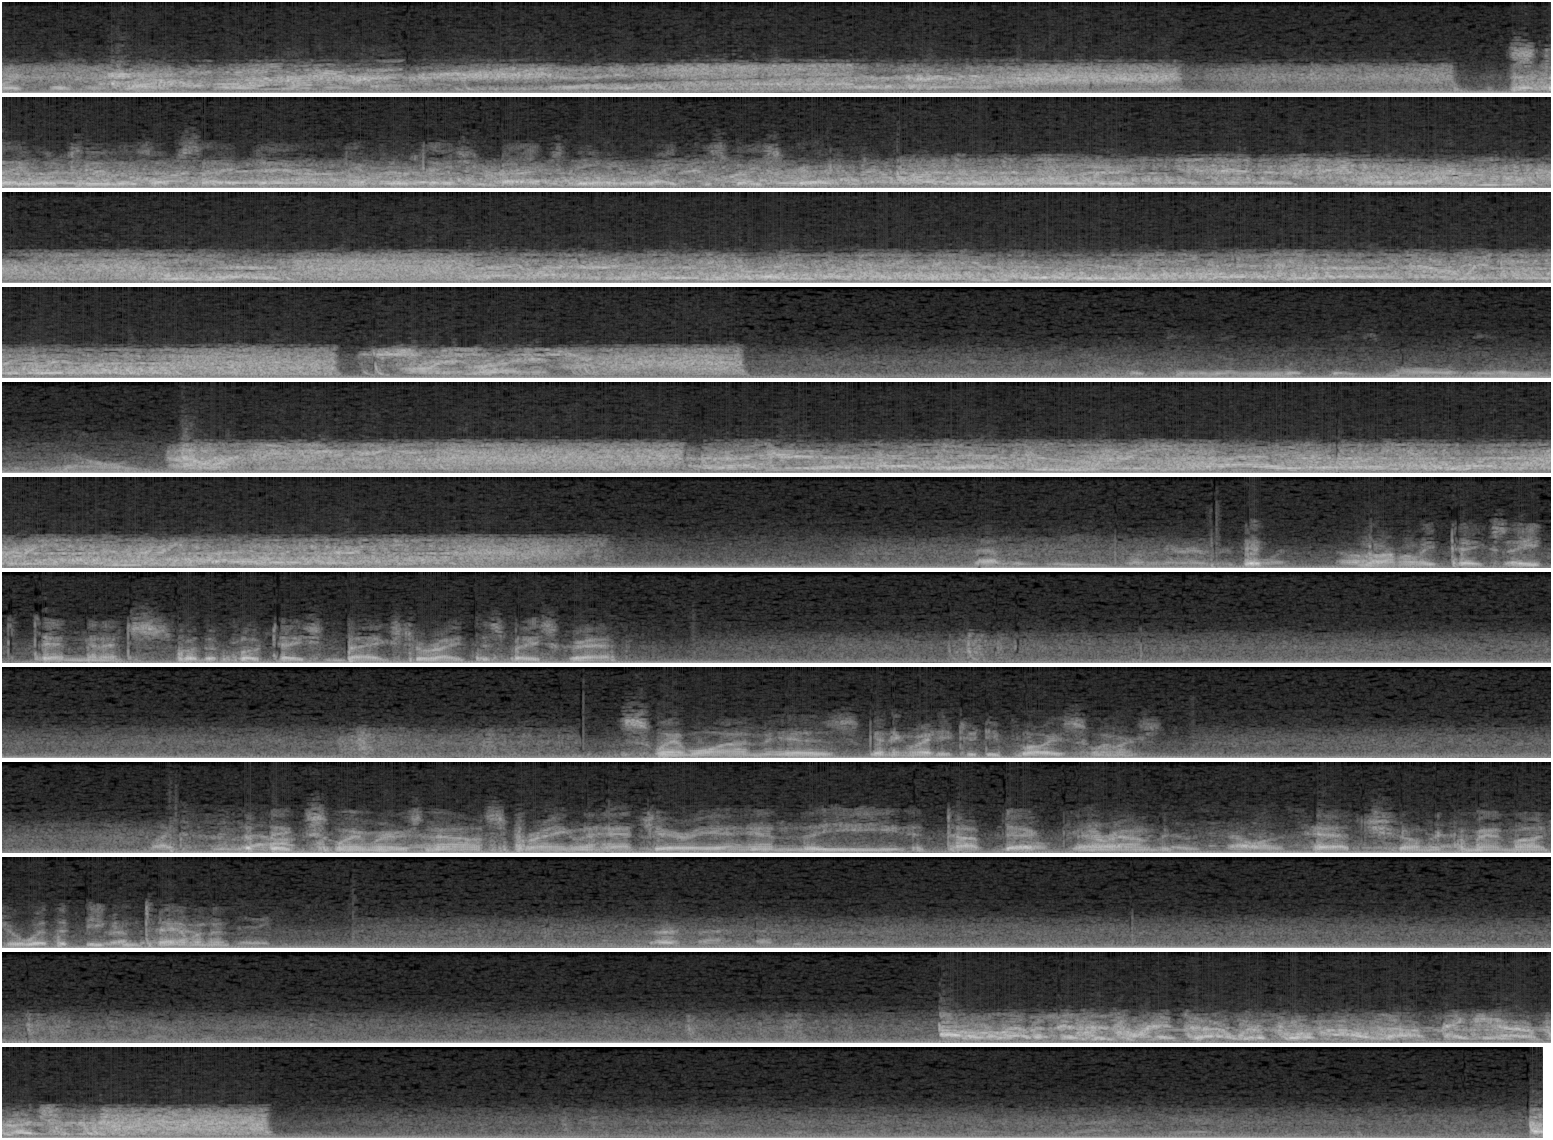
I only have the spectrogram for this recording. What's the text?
Stable 2 is upside down. The flotation bags will right the spacecraft. End down. It. Normally takes 8 to 10 minutes for the flotation bags to right the spacecraft. Swim 1 is getting ready to deploy swimmers. The big swimmer is now spraying the hatch area and the top deck around the hatch on the command module with a decontaminant. Thank you. Apollo 11, this is Hornet. Uh, we're four miles out making our approach. Uh, we're on it, six at this time. I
